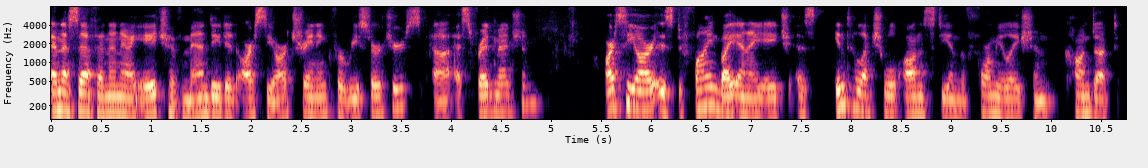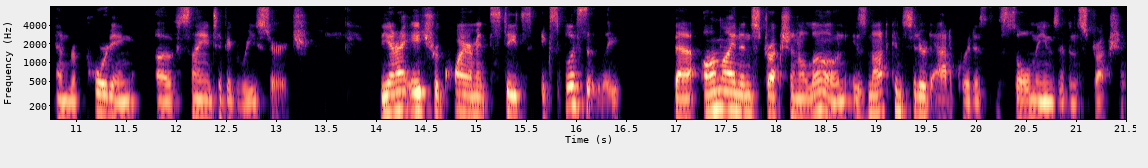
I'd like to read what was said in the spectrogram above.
NSF and NIH have mandated RCR training for researchers, uh, as Fred mentioned. RCR is defined by NIH as intellectual honesty in the formulation, conduct, and reporting of scientific research. The NIH requirement states explicitly that online instruction alone is not considered adequate as the sole means of instruction.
